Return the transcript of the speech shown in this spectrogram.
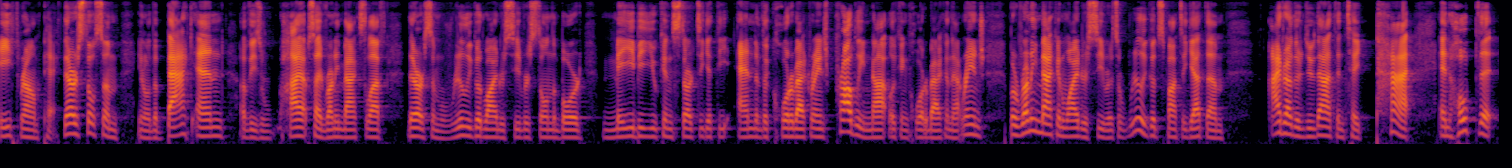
eighth round pick. There are still some, you know, the back end of these high upside running backs left. There are some really good wide receivers still on the board. Maybe you can start to get the end of the quarterback range. Probably not looking quarterback in that range, but running back and wide receiver, it's a really good spot to get them. I'd rather do that than take Pat and hope that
